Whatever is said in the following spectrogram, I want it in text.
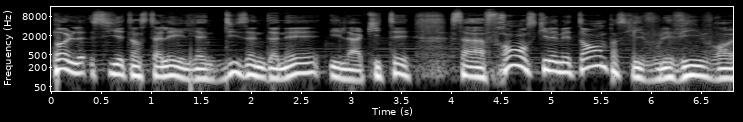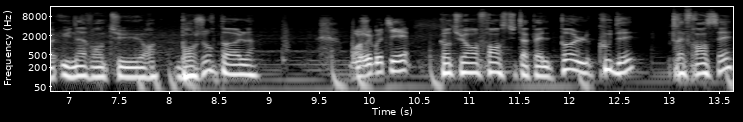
Paul s'y est installé il y a une dizaine d'années. Il a quitté sa France qu'il aimait tant parce qu'il voulait vivre une aventure. Bonjour Paul. Bonjour Gauthier. Quand tu es en France, tu t'appelles Paul Coudet très français.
